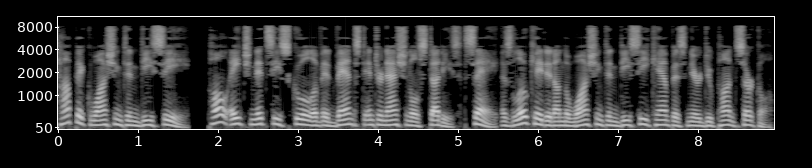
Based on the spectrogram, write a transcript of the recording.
Topic Washington, D.C. Paul H. Nitze School of Advanced International Studies is located on the Washington, D.C. campus near DuPont Circle.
